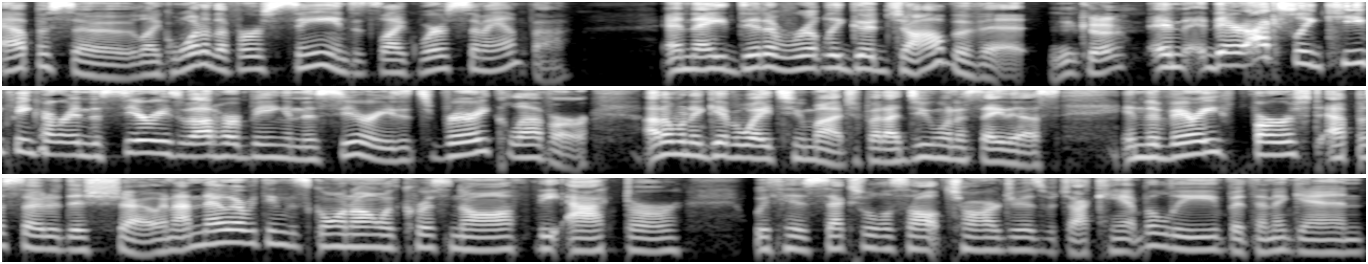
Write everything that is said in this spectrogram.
episode. Like one of the first scenes, it's like, where's Samantha? And they did a really good job of it. Okay. And they're actually keeping her in the series without her being in the series. It's very clever. I don't want to give away too much, but I do want to say this. In the very first episode of this show, and I know everything that's going on with Chris Noth, the actor, with his sexual assault charges, which I can't believe, but then again,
